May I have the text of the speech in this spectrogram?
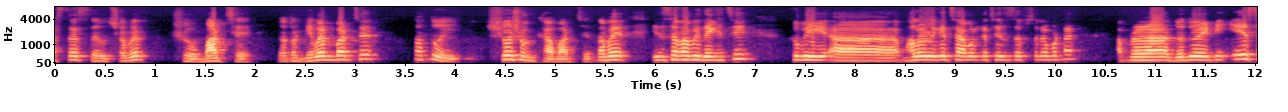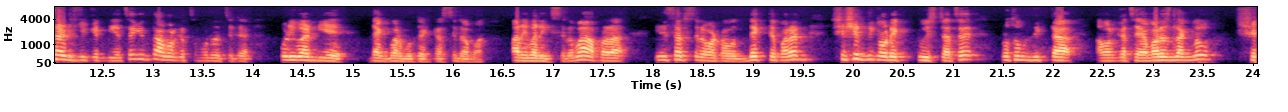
আস্তে আস্তে উৎসবের শো বাড়ছে। যত ডিমান্ড বাড়ছে, ততই শো সংখ্যা বাড়ছে। তবে ইনসাফ আমি দেখেছি, খুবই ভালো লেগেছে আমার কাছে ইনসাফ সিনেমাটা। আপনারা যদিও এটি এ সার্টিফিকেট নিয়েছে, কিন্তু আমার কাছে মনে হচ্ছে এটা পরিবার নিয়ে দেখবার মতো একটা সিনেমা, পারিবারিক সিনেমা। আপনারা ইনসাফ সিনেমাটাও দেখতে পারেন। শেষের দিকে অনেক টুইস্ট আছে। প্রথম দিকটা আমার কাছে অ্যাভারেজ লাগল, সে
